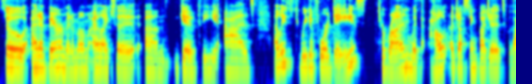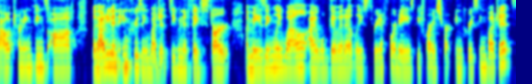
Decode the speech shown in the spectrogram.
So at a bare minimum, I like to um, give the ads at least three to four days to run without adjusting budgets, without turning things off, without even increasing budgets. Even if they start amazingly well, I will give it at least three to four days before I start increasing budgets.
